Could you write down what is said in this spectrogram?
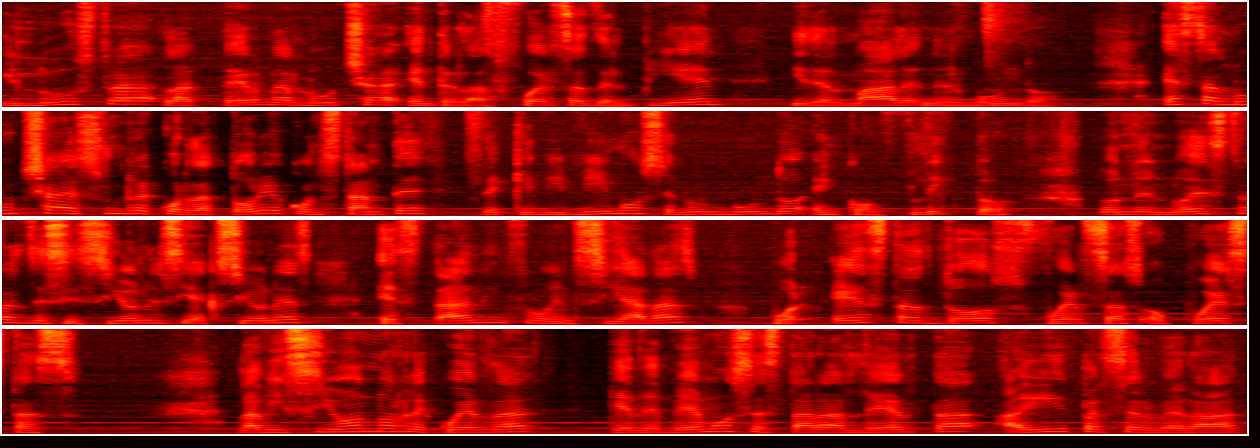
ilustra la eterna lucha entre las fuerzas del bien y del mal en el mundo. Esta lucha es un recordatorio constante de que vivimos en un mundo en conflicto, donde nuestras decisiones y acciones están influenciadas por estas dos fuerzas opuestas. La visión nos recuerda que debemos estar alerta y perseverar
